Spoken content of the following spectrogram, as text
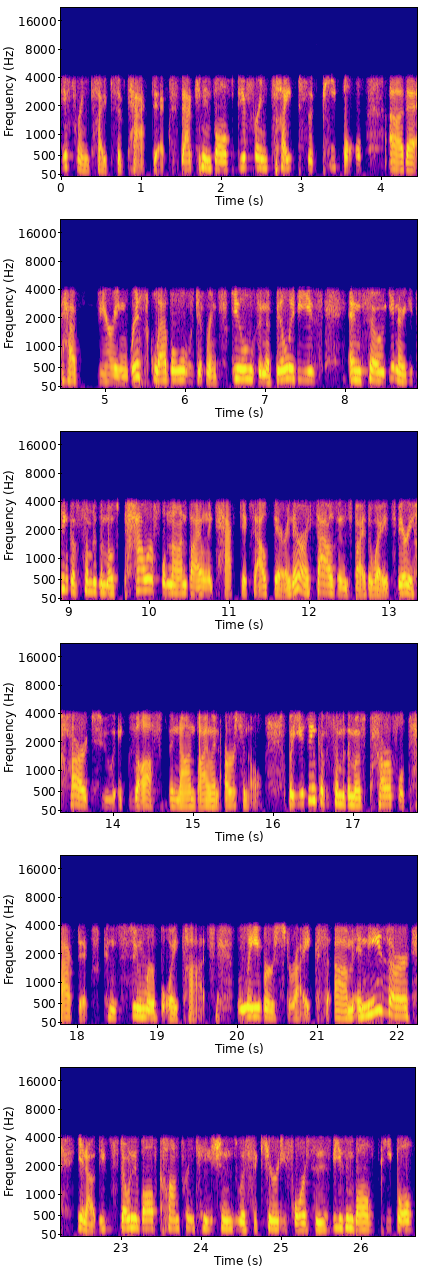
different types of tactics. That can involve different types of people uh, that have varying risk levels, different skills and abilities. And so, you know, you think of some of the most powerful nonviolent tactics out there, and there are thousands, by the way. It's very hard to exhaust the nonviolent arsenal. But you think of some of the most powerful tactics consumer boycotts, labor strikes. Um, and these are, you know, these don't involve confrontations with security forces, these involve people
